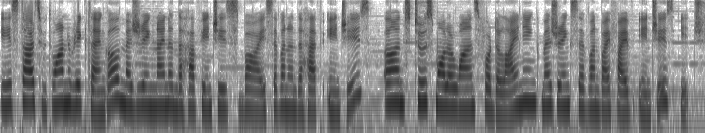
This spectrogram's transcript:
It starts with one rectangle measuring 9.5 inches by 7.5 inches and two smaller ones for the lining measuring 7 by 5 inches each.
